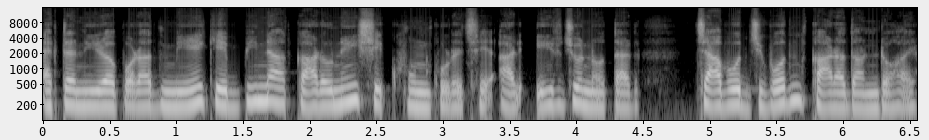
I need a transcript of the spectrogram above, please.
একটা নিরপরাধ মেয়েকে বিনা কারণেই সে খুন করেছে, আর এর জন্য তার যাবজ্জীবন কারাদণ্ড হয়।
